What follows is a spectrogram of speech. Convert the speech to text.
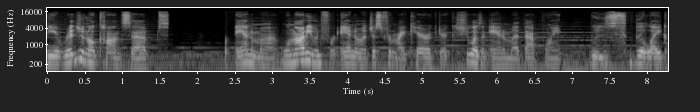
the original concept for Anima, well, not even for Anima, just for my character, because she wasn't Anima at that point, was the like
